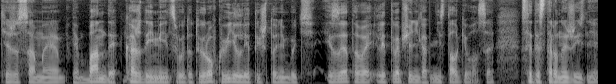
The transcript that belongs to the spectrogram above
те же самые банды. Каждый имеет свою татуировку. Видел ли ты что-нибудь из этого? Или ты вообще никак не сталкивался с этой стороной жизни?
